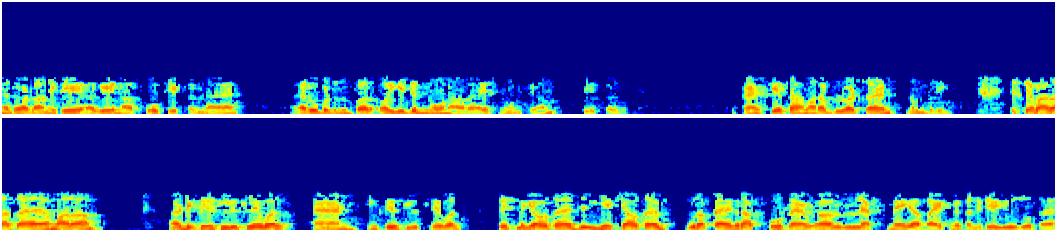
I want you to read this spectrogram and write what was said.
है तो हटाने के लिए अगेन आपको क्लिक करना है एरो बटन पर, और ये जो नोन आ रहा है, इस नोन पे हम क्लिक कर देंगे। तो फ्रेंड्स ये था हमारा बुलेट्स एंड नंबरिंग इसके बाद आता है हमारा decrease list level and increase list level तो इसमें क्या होता है ये क्या होता है, पूरा पैराग्राफ को लेफ़्ट में या राइट में करने के लिए यूज़ होता है।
